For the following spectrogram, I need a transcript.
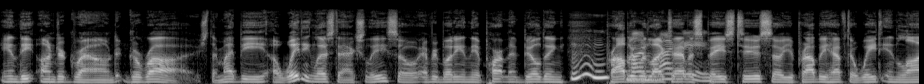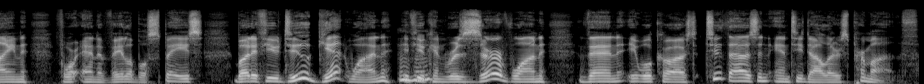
in the underground garage. There might be a waiting list, actually, so everybody in the apartment building. Mm -hmm probably would like to have a space too, so you probably have to wait in line for an available space. But if you do get one, mm -hmm. if you mm-hmm. can reserve one, then it will cost 2,000 NT dollars per month.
